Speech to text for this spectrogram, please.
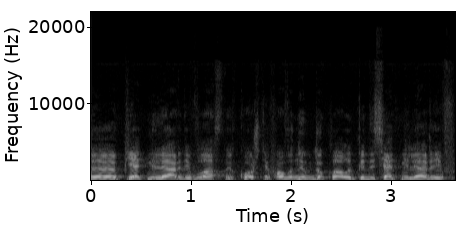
е, 5 мільярдів власних коштів, а вони б доклали 50 мільярдів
